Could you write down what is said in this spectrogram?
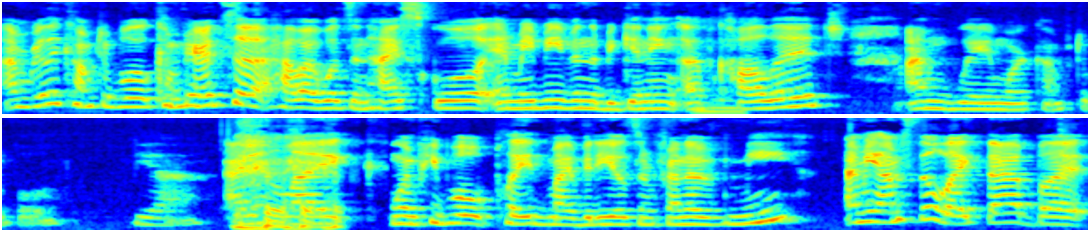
I'm really comfortable compared to how I was in high school and maybe even the beginning Mm-hmm. of college. I'm way more comfortable. Yeah. I didn't like when people played my videos in front of me. I mean, I'm still like that, but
